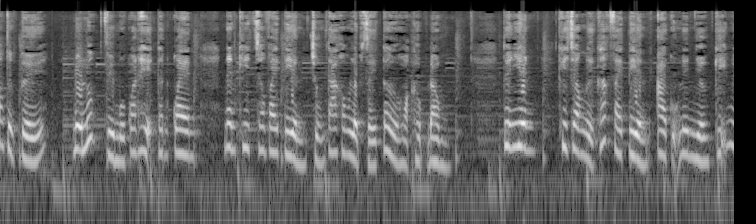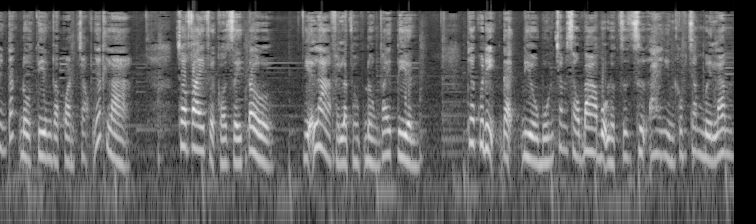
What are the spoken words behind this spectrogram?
Trong thực tế, đôi lúc vì mối quan hệ thân quen nên khi cho vay tiền chúng ta không lập giấy tờ hoặc hợp đồng. Tuy nhiên, khi cho người khác vay tiền, ai cũng nên nhớ kỹ nguyên tắc đầu tiên và quan trọng nhất là cho vay phải có giấy tờ, nghĩa là phải lập hợp đồng vay tiền. Theo quy định tại Điều 463 Bộ Luật Dân sự 2015,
